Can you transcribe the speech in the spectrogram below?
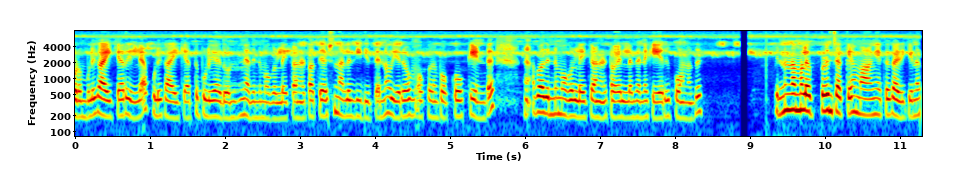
കുടമ്പുളി കായ്ക്കാറില്ല. പുളി കായ്ക്കാത്ത പുളി ആയതുകൊണ്ട് തന്നെ അതിന്റെ മുകളിലേക്കാണ് കേട്ടോ. അത്യാവശ്യം നല്ല രീതിയിൽ തന്നെ ഉയരവും പൊക്കമൊക്കെ ഉണ്ട്. അപ്പോൾ അതിന്റെ മുകളിലേക്കാണ് കേട്ടോ എല്ലാം തന്നെ കയറി പോണത്. പിന്നെ നമ്മൾ എപ്പോഴും ചക്കയും മാങ്ങയൊക്കെ കഴിക്കുന്ന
